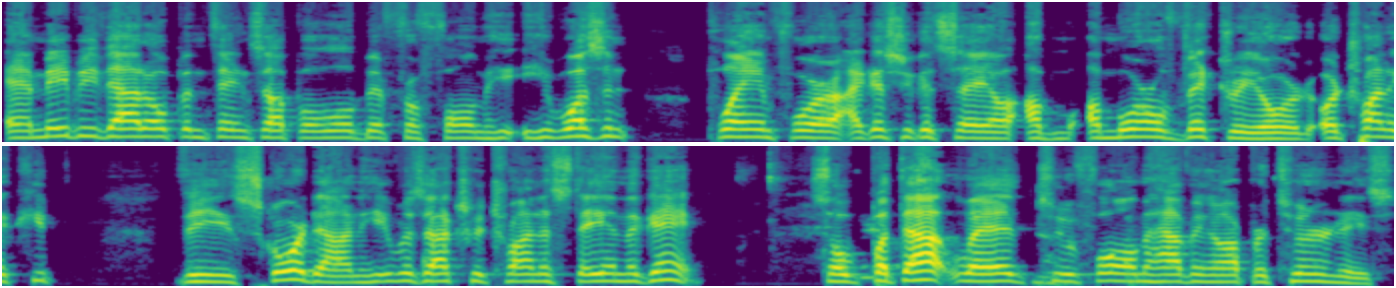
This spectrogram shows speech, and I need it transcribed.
And maybe that opened things up a little bit for Fulham. He, he wasn't playing for, I guess you could say, a, a moral victory or, or trying to keep the score down. He was actually trying to stay in the game. So, but that led to Fulham having opportunities.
